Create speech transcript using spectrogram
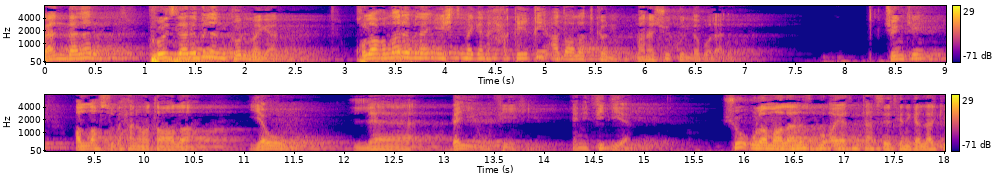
Bandalar ko'zlari bilan ko'rmagan quloqlari bilan eshitmagan haqiqiy adolat kun mana shu kunda bo'ladi. Chunki alloh subhanava taolo yavm la bayu fihi ya'ni fidya. Shu ulamolarimiz bu oyatni tafsir etgan ekanlarki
